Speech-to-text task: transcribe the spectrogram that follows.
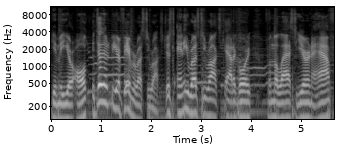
Give me your all. It doesn't have to be your favorite Rusty Rocks. Just any Rusty Rocks category from the last year and a half.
